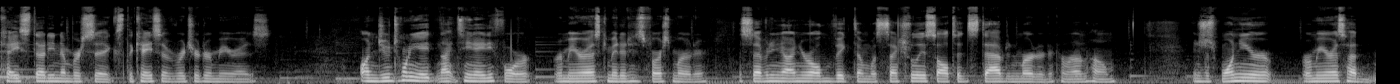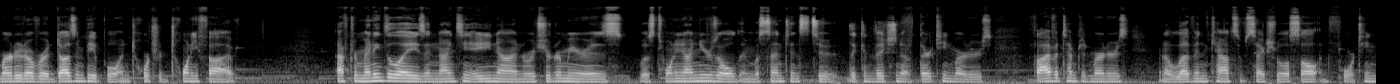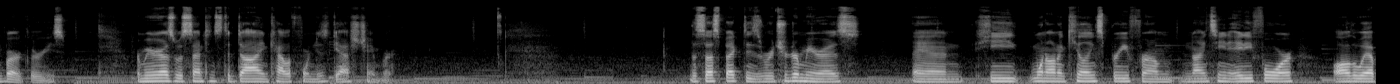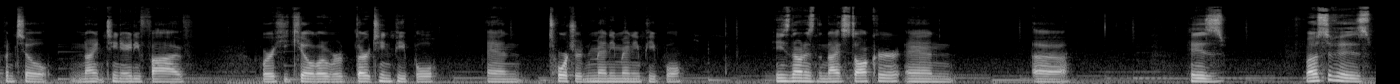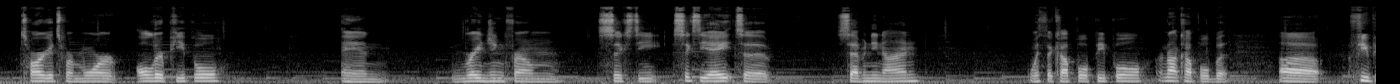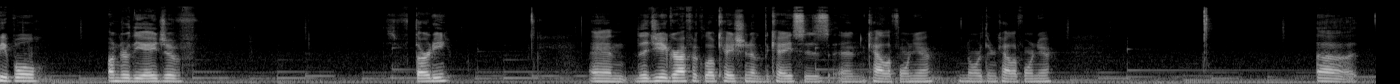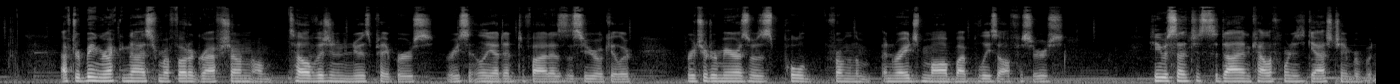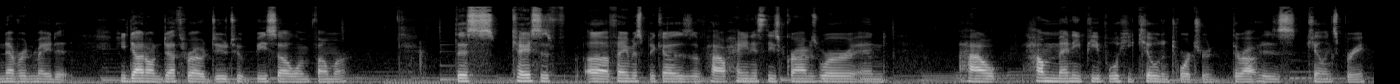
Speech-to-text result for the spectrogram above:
Case study number six the case of Richard Ramirez. On June 28, 1984, Ramirez committed his first murder. The 79 year old victim was sexually assaulted, stabbed, and murdered in her own home. In just one year, Ramirez had murdered over a dozen people and tortured 25. After many delays in 1989, Richard Ramirez was 29 years old and was sentenced to the conviction of 13 murders, 5 attempted murders, and 11 counts of sexual assault and 14 burglaries. Ramirez was sentenced to die in California's gas chamber. The suspect is Richard Ramirez, and he went on a killing spree from 1984 all the way up until 1985, where he killed over 13 people and tortured many, many people. He's known as the Night Stalker, and uh, his most of his targets were more older people and ranging from 60, 68 to 79 with a couple people or not couple but a uh, few people under the age of 30 and the geographic location of the case is in California, Northern California. Uh, after being recognized from a photograph shown on television and newspapers, recently identified as the serial killer, Richard Ramirez was pulled from the enraged mob by police officers. He was sentenced to die in California's gas chamber but never made it. He died on death row due to B cell lymphoma. This case is uh, famous because of how heinous these crimes were and how how many people he killed and tortured throughout his killing spree.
